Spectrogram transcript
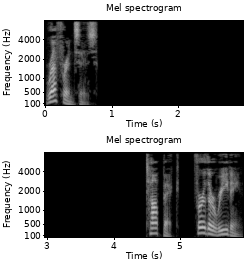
References Further reading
